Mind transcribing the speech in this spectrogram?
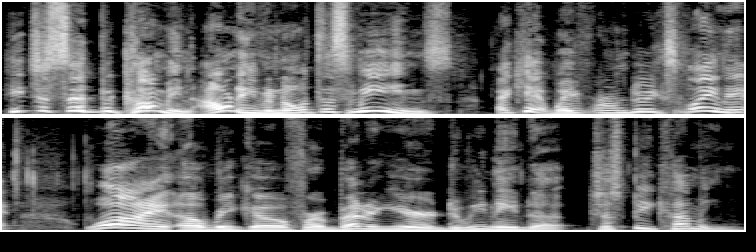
He just said becoming. I don't even know what this means. I can't wait for him to explain it. Why, El Rico, for a better year, do we need to just be coming?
